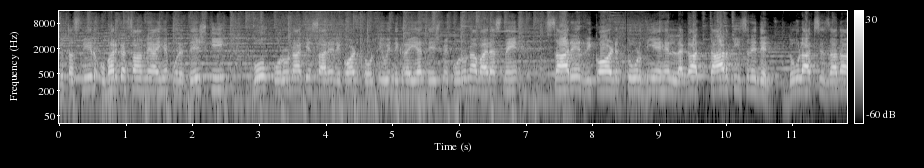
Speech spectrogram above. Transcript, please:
जो तस्वीर उभर कर सामने आई है पूरे देश की, वो कोरोना के सारे रिकॉर्ड तोड़ती हुई दिख रही है। देश में कोरोना वायरस ने सारे रिकॉर्ड तोड़ दिए हैं, लगातार तीसरे दिन। दो लाख से ज़्यादा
